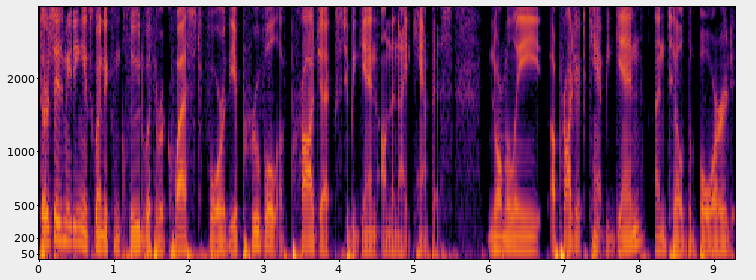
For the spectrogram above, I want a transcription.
Thursday's meeting is going to conclude with a request for the approval of projects to begin on the Knight campus. Normally, a project can't begin until the board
